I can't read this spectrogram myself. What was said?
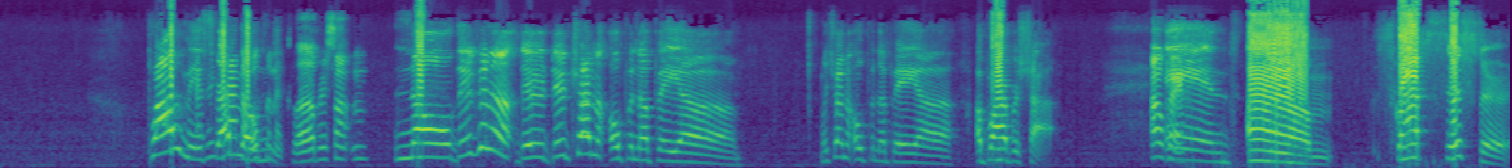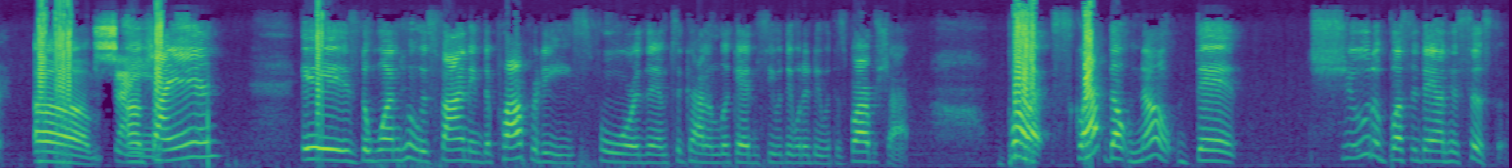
Problem Are is, they Scrapp trying to open a club or something? No, they're gonna they're they're trying to open up a uh they're trying to open up a uh a barber shop. Okay. And um Scrapp's sister, um Cheyenne. um Cheyenne is the one who is finding the properties for them to kind of look at and see what they want to do with this barbershop. But Scrapp don't know that Shooter busting down his sister.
